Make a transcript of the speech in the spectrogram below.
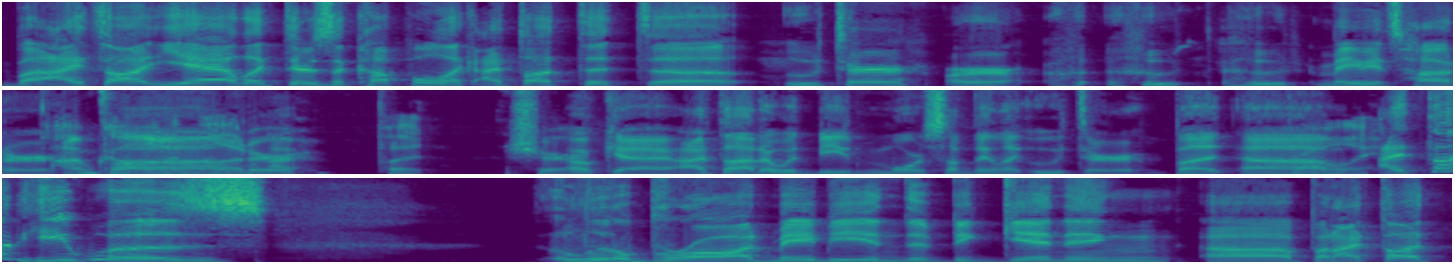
but I thought, yeah, like there's a couple. Like I thought that uh, Uter or Hoot Hoot, maybe it's Hutter. I'm calling him Um, Hutter, I- but sure. Okay, I thought it would be more something like Uther, but um, I thought he was a little broad maybe in the beginning. Uh, but I thought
